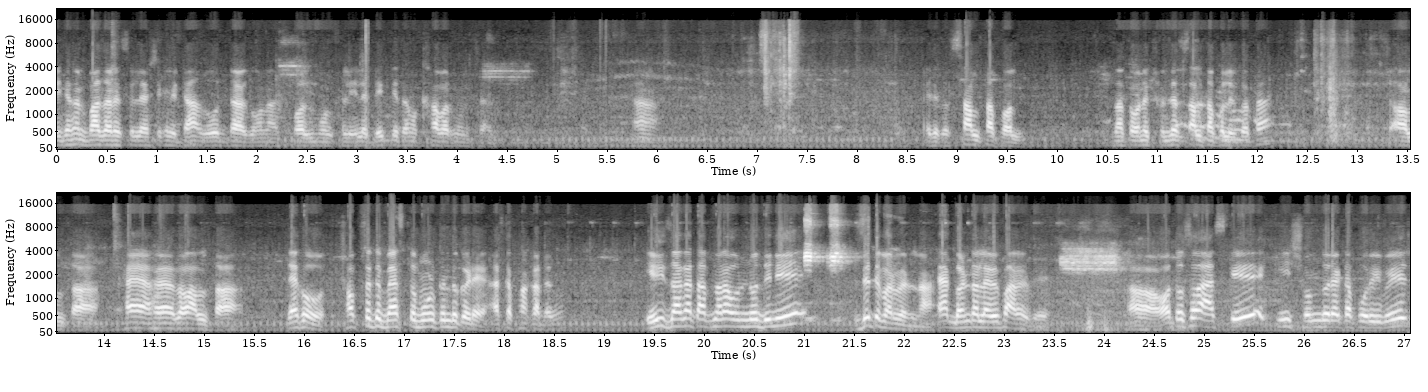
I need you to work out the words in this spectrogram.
এই যখন বাজারে চলে আসে খালি ও ডাক ওনা ফলমূল, খালি এগুলো দেখতে তো আমার খাবার মন চায়। হ্যাঁ। এই দেখো, সালতা ফল। না তো অনেক সুন্দর সালতা ফলের কথা। আলতা হ্যাঁ হ্যাঁ আলতা। দেখো সবচেয়ে ব্যস্ত মোড় কিন্তু কেটে আজকে ফাঁকা দেখো। এই জায়গাতে আপনারা অন্য দিনে যেতে পারবেন না। এক ঘণ্টা লাগবে পার আহ, অথচ আজকে কি সুন্দর একটা পরিবেশ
